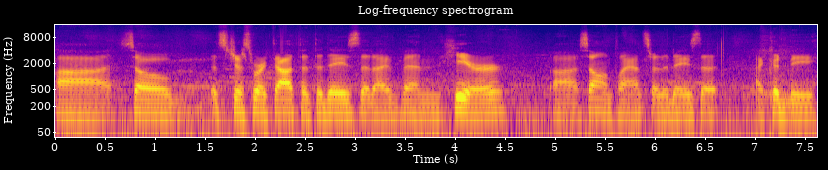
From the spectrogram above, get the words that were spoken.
Uh, so it's just worked out that the days that I've been here uh, selling plants are the days that I could be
